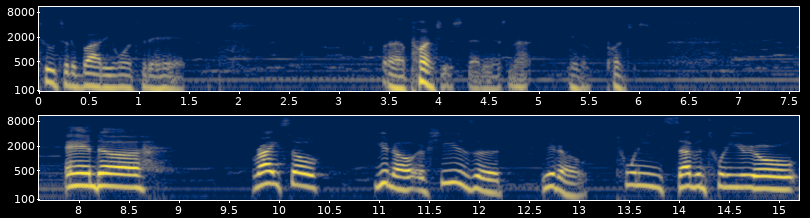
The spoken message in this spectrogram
two to the body, one to the head. Uh, punches, that is, not, you know, punches. And, uh, right, so, you know, if she is a, you know, 27, 20 year old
